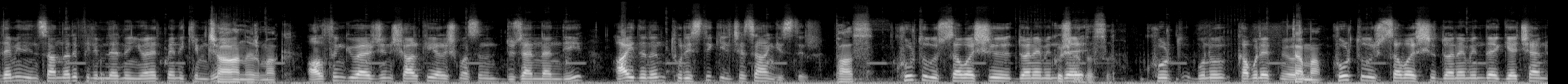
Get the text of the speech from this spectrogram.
Dedemin İnsanları filmlerinin yönetmeni kimdir? Çağan Irmak. Altın Güvercin şarkı yarışmasının düzenlendiği Aydın'ın turistik ilçesi hangisidir? Pas. Kurtuluş Savaşı döneminde Kuşadası. Kurt bunu kabul etmiyorum. Tamam. Kurtuluş Savaşı döneminde geçen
